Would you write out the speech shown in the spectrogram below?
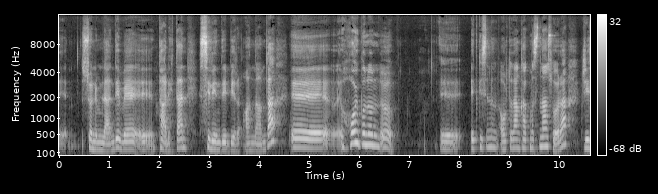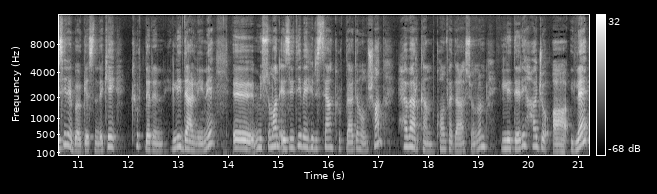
e, sönümlendi ve tarihten silindi bir anlamda. Hoybun'un etkisinin ortadan kalkmasından sonra Cezire bölgesindeki Kürtlerin liderliğini Müslüman Ezidi ve Hristiyan Kürtlerden oluşan Heverkan Konfederasyonu'nun lideri Hacı Ağa ile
